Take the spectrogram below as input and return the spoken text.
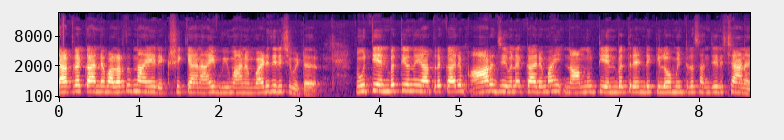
യാത്രക്കാരന്റെ വളർത്തുനായെ രക്ഷിക്കാനായി വിമാനം വഴിതിരിച്ചുവിട്ടത്. നൂറ്റി എൺപത്തിയൊന്ന് യാത്രക്കാരും ആറ് ജീവനക്കാരുമായി നാനൂറ്റി എൺപത്തിരണ്ട് കിലോമീറ്റർ സഞ്ചരിച്ചാണ്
